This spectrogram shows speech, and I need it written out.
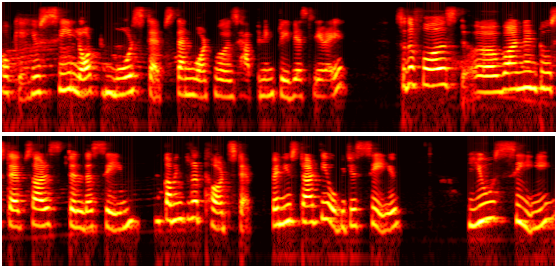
Okay you see lot more steps than what was happening previously right? So the first uh, one and two steps are still the same. Coming to the third step when you start the obj save you see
